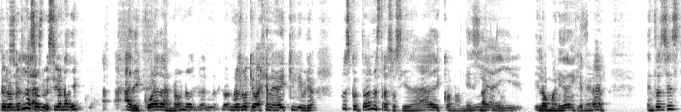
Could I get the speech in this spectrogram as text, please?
pero no es la solución adecuada, ¿no? No, ¿no? es lo que va a generar equilibrio, pues con toda nuestra sociedad, economía y, la humanidad en general. Entonces,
